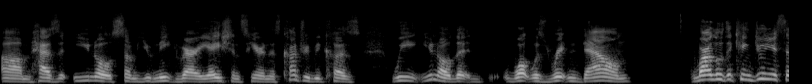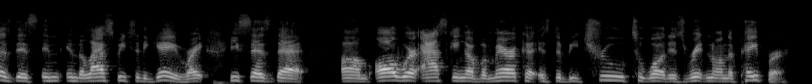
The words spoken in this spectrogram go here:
um, has you know some unique variations here in this country because we you know that what was written down martin luther king jr says this in in the last speech that he gave right he says that um, all we're asking of america is to be true to what is written on the paper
